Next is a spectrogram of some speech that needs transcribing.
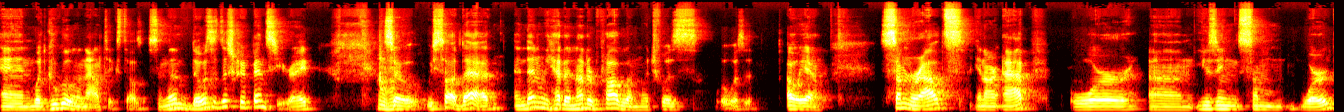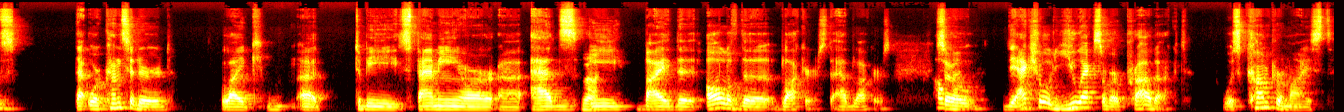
and what Google Analytics tells us. And then there was a discrepancy, right? Mm-hmm. So we saw that. And then we had another problem, which was what was it? Oh, yeah. Some routes in our app were um, using some words that were considered like uh, to be spammy or uh, ads right. by the all of the blockers, the ad blockers. Okay. So the actual UX of our product was compromised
